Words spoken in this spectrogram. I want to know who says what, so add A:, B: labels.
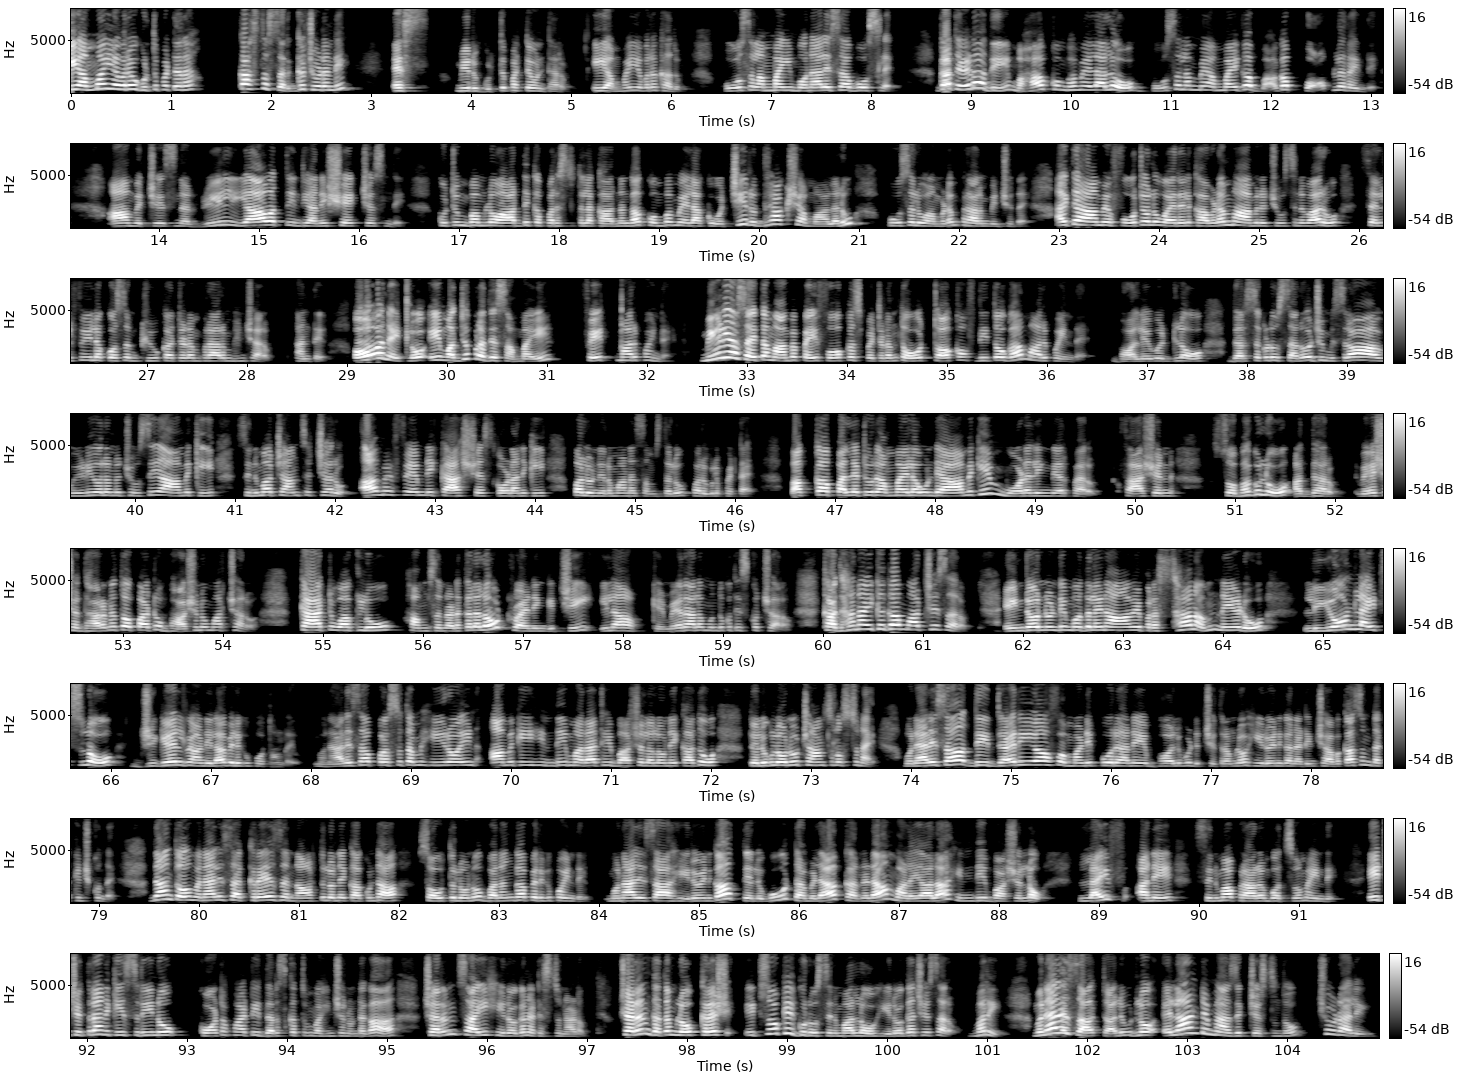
A: ఈ అమ్మాయి ఎవరో గుర్తుపట్టారా? కాస్త సరిగ్గా చూడండి. ఎస్ మీరు గుర్తుపట్టే ఉంటారు. ఈ అమ్మాయి ఎవరో కాదు. పూసలమ్మాయి మొనాలిసా బోస్లే గతేడాది మహాకుంభమేళాలో పూసలమ్మే అమ్మాయిగా బాగా పాపులర్ అయింది. ఆమె చేసిన రీల్ యావత్ ఇండియాని షేక్ చేసింది. కుటుంబంలో ఆర్థిక పరిస్థితుల కారణంగా కుంభమేళాకు వచ్చి రుద్రాక్ష మాలలు పూసలు అమ్మడం ప్రారంభించింది. అయితే ఆమె ఫోటోలు వైరల్ కావడం ఆమెను చూసిన వారు సెల్ఫీల కోసం క్యూ కట్టడం ప్రారంభించారు. అంతే. ఓ నైట్లో ఈ మధ్యప్రదేశ్ అమ్మాయి ఫేట్ మారిపోయింది. మీడియా సైతం ఆమెపై ఫోకస్ పెట్టడంతో టాక్ ఆఫ్ దితోగా మారిపోయింది. బాలీవుడ్లో దర్శకుడు సరోజ్ మిశ్రా ఆ వీడియోలను చూసి ఆమెకి సినిమా ఛాన్స్ ఇచ్చారు. ఆమె ఫేమ్ని క్యాష్ చేసుకోవడానికి పలు నిర్మాణ సంస్థలు పరుగులు పెట్టాయి. పక్కా పల్లెటూరు అమ్మాయిలో ఉండే ఆమెకి మోడలింగ్ నేర్పారు. ఫ్యాషన్ సొబగులు అద్దారు. వేషధారణతో పాటు భాషను మార్చారు. క్యాట్ వాక్లు హంస నడకలలో ట్రైనింగ్ ఇచ్చి ఇలా కెమెరాల ముందుకు తీసుకొచ్చారు. కథానాయికగా మార్చేశారు. ఇండోర్ నుండి మొదలైన ఆమె ప్రస్థానం నేడు లియోన్ లైట్స్లో జిగేల్ రాణిలా వెలిగిపోతుంది. మొనాలిసా ప్రస్తుతం హీరోయిన్ ఆమెకి హిందీ మరాఠీ భాషలలోనే కాదు తెలుగులోనూ ఛాన్సులు వస్తున్నాయి. Mona Lisa the diary of Manipur అనే బాలీవుడ్ చిత్రంలో హీరోయిన్గా నటించే అవకాశం దక్కించుకుంది. దాంతో మొనాలిసా క్రేజ్ నార్త్లోనే కాకుండా సౌత్ లోనూ బలంగా పెరిగిపోయింది. మొనాలిసా హీరోయిన్గా తెలుగు తమిళ కన్నడ మలయాళ హిందీ భాషల్లో లైఫ్ అనే సినిమా ప్రారంభోత్సవం అయింది. ఈ చిత్రానికి శ్రీను కోటపాటి దర్శకత్వం వహించనుండగా చరణ్ సాయి హీరోగా నటిస్తున్నాడు. చరణ్ గతంలో క్రష్ ఇట్స్ ఓకే గురు సినిమాల్లో హీరోగా చేశారు. మరి మొనాలిసా టాలీవుడ్లో ఎలాంటి మ్యాజిక్ చేస్తుందో చూడాలి.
